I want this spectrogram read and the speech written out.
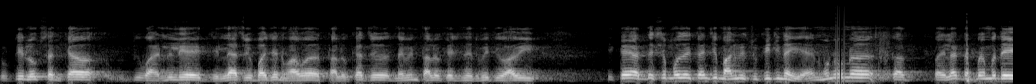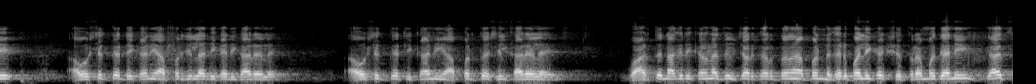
शेवटी लोकसंख्या जी वाढलेली आहे जिल्ह्याचं विभाजन व्हावं तालुक्याचं नवीन तालुक्याची निर्मिती व्हावी ही काही अध्यक्ष महोदय त्यांची मागणी चुकीची नाही आहे. म्हणून पहिल्या टप्प्यामध्ये आवश्यक त्या ठिकाणी अपर जिल्हाधिकारी कार्यालय आवश्यक त्या ठिकाणी अपर तहसील कार्यालय वाढत्या नागरीकरणाचा विचार करताना आपण नगरपालिका क्षेत्रामध्ये आणि त्याच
